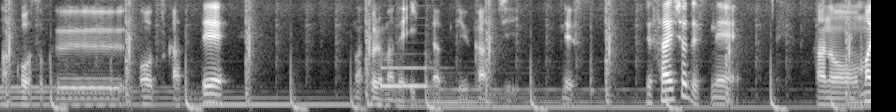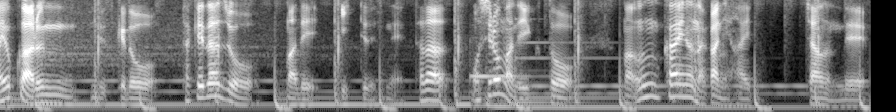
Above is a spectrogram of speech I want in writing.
まあ、高速を使って、まあ、車で行ったっていう感じです。で、最初ですね、あの、まあ、よくあるんですけど、武田城まで行ってですね、ただ、お城まで行くと、まあ、雲海の中に入っちゃうんで、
